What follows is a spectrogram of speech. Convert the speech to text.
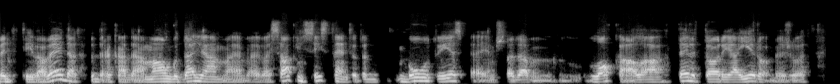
veģetatīvā veidā, tad ar kādām augu daļām vai, vai, vai sakņu sistēmu, tad būtu iespējams tādā lokālā teritorijā ierobežot.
